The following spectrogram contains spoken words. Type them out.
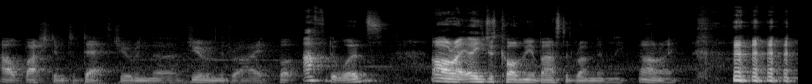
outbashed him to death during the during the drive. But afterwards, all right, oh, you just called me a bastard randomly. All right.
